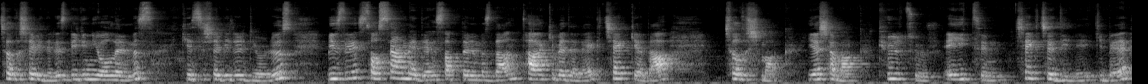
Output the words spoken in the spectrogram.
çalışabiliriz. Bir gün yollarımız kesişebilir diyoruz. Bizi sosyal medya hesaplarımızdan takip ederek Çekya'da çalışmak, yaşamak, kültür, eğitim, Çekçe dili gibi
